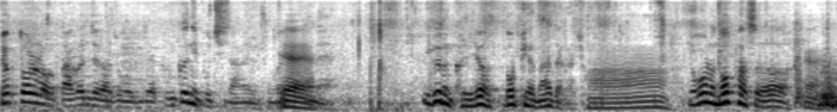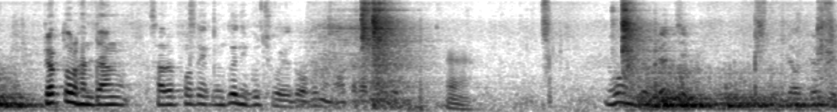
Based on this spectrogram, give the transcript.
벽돌로 딱 얹어가지고 이제 끈끈이 붙이잖아요 중간에 예. 이거는 걸려 높이가 낮아가지고 아, 요거는 높아서 예. 벽돌 한 장 사료 포대 끈끈이 붙이고 해도 그냥 왔다 갔다 해요. 예. 요거는 이제 이제 여기 이제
